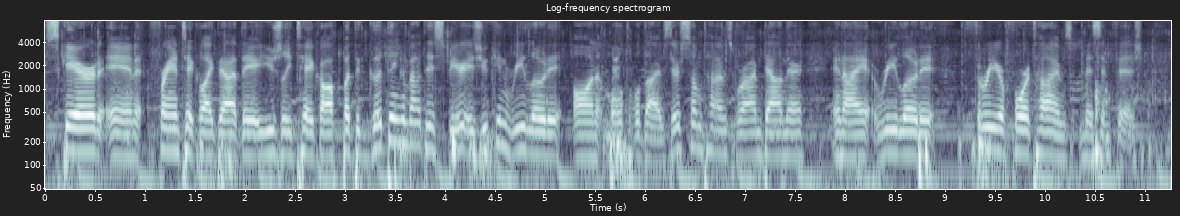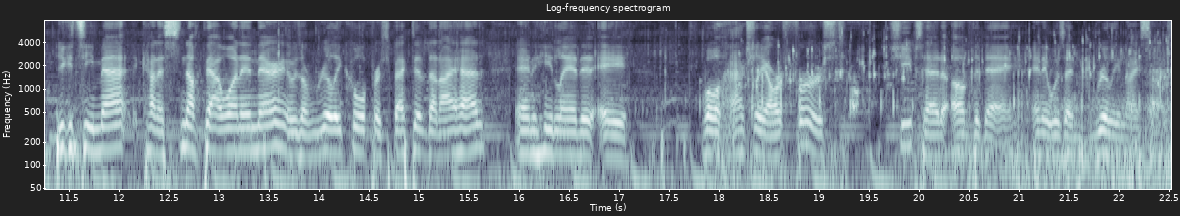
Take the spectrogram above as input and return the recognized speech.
scared and frantic like that, they usually take off. But the good thing about this spear is you can reload it on multiple dives. There's sometimes where I'm down there and I reload it three or four times missing fish. You can see Matt kind of snuck that one in there. It was a really cool perspective that I had, and he landed a, well, actually our first sheep's head of the day, and it was a really nice size.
